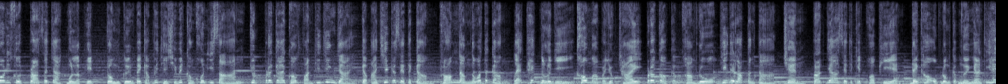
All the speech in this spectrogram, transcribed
บริสุทธิ์ปราศจากมลพิษ กลมกลืนไปกับวิถีชีวิตของคนอีสาน จุดประกายความฝันที่ยิ่งใหญ่กับอาชีพเกษตรกรรม พร้อมนำนวัตกรรม และเทคโนโลยีเข้ามาประยุกต์ใช้ ประกอบกับความรู้ที่ได้รับต่างๆ เช่น ปรัชญาเศรษฐกิจพอเพียง ได้เข้าอบรมกับหน่วยงานที่ให้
